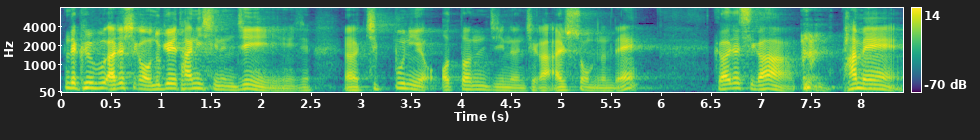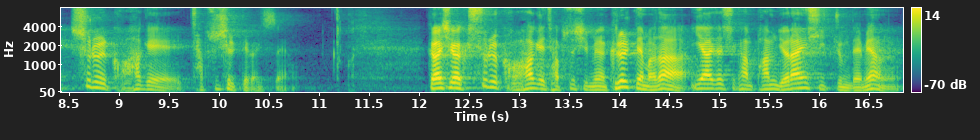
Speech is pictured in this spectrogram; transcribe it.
근데 그 아저씨가 어느 교회 다니시는지 어, 직분이 어떤지는 제가 알 수 없는데 그 아저씨가 밤에 술을 거하게 잡수실 때가 있어요. 그 아저씨가 술을 거하게 잡수시면 그럴 때마다 이 아저씨가 한 밤 11시쯤 되면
